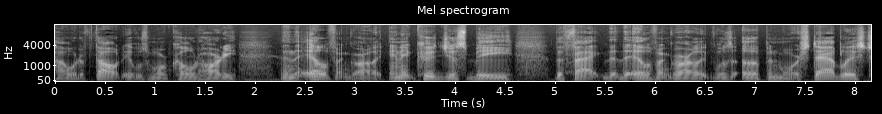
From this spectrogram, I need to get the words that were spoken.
I would have thought it was more cold hardy than the elephant garlic. And it could just be the fact that the elephant garlic was up and more established,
